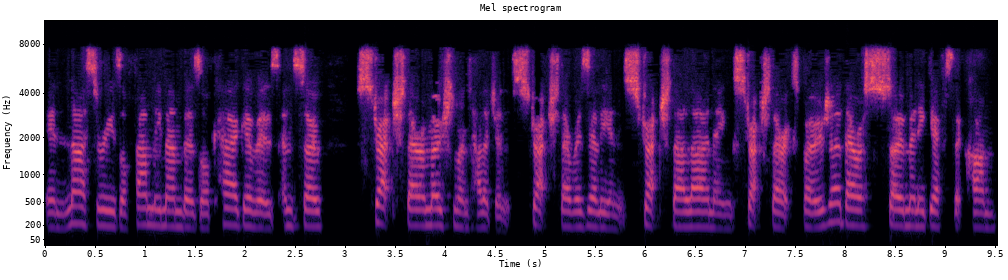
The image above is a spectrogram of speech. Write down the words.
in nurseries or family members or caregivers. And so stretch their emotional intelligence, stretch their resilience, stretch their learning, stretch their exposure. There are so many gifts that come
